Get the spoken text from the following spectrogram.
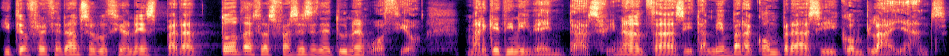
y te ofrecerán soluciones para todas las fases de tu negocio, marketing y ventas, finanzas y también para compras y compliance.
